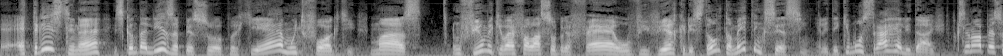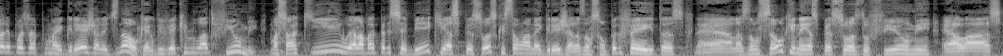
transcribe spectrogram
é, é triste, né? Escandaliza a pessoa, porque é muito forte. Mas um filme que vai falar sobre a fé, o viver cristão, também tem que ser assim. Ele tem que mostrar a realidade. Porque senão a pessoa depois vai pra uma igreja, ela diz, não, eu quero viver aquilo lá do filme. Mas só que ela vai perceber que as pessoas que estão lá na igreja, elas não são perfeitas, né? Elas não são que nem as pessoas do filme. Elas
